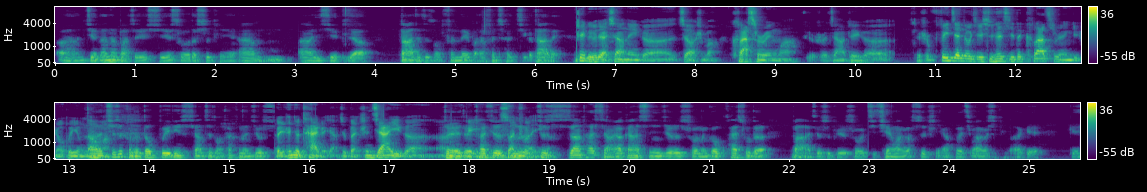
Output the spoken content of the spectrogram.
嗯、呃简单的把这些所有的视频按按一些比较大的这种分类，把它分成几个大类。这个有点像那个叫什么 clustering 吗？比如说像这个就是非建筑级学习的 clustering 这种会用到呃，吗？其实可能都不一定是像这种，它可能就是本身就 tag 一样，就本身加一个，呃对对，它就是算出来一个就。实际上他想要干的事情就是说能够快速的把就是比如说几千万个视频啊或者几万个视频把它给给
